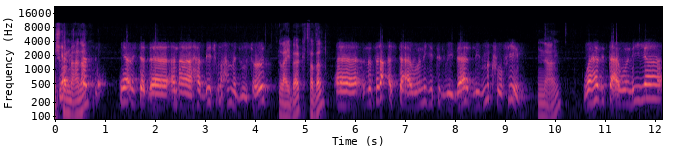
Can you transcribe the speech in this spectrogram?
شكون معنا؟ يا أستاذ آه، أنا حبيت محمد بن سعود الله يبارك تفضل. آه، نترأس تعاونية الوداد للمكفوفين نعم. وهذه التعاونية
